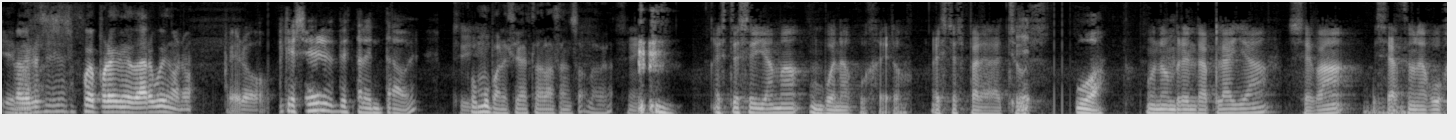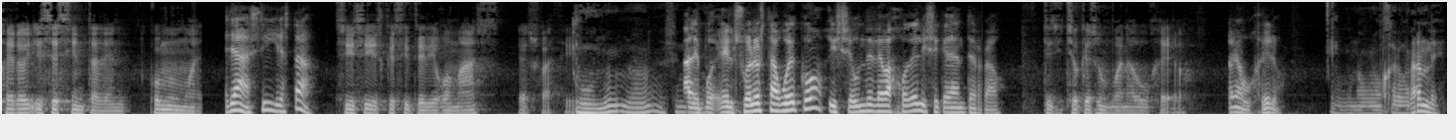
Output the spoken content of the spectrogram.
No sé si ese fue premio Darwin o no, pero Hay que ser destalentado, ¿eh? Sí, Pues muy parecida a esta del ascensor, la verdad. sí. Este se llama Un buen agujero. Este es para Chus. Buah. Un hombre en la playa se va, se hace un agujero y se sienta dentro. ¿Cómo muere? Ya, sí, ya está. Sí, sí, es que si te digo más, es fácil. No, no, no. Vale, pues el suelo está hueco y se hunde debajo de él y se queda enterrado. Te he dicho que es un buen agujero, Hay agujero. Un, un agujero grande.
